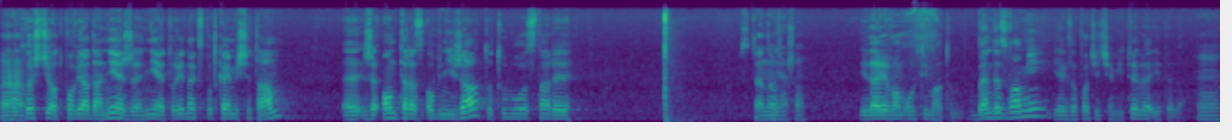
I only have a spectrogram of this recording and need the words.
Aha. a ktoś ci odpowiada nie, że nie, to jednak spotkajmy się tam, e, że on teraz obniża, to tu było stary Stanowczo. I daję wam ultimatum. Będę z wami, jak zapłacicie mi tyle i tyle. Mm.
